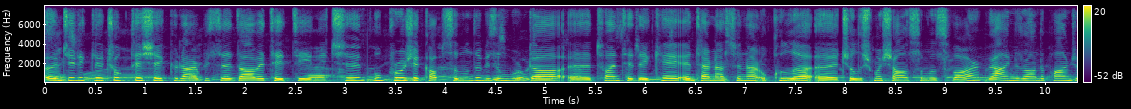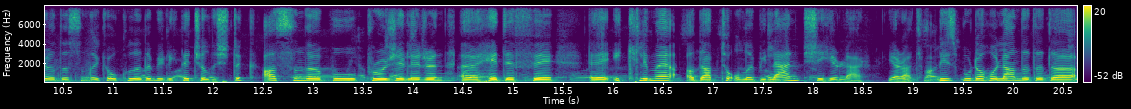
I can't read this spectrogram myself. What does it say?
Öncelikle çok uh, teşekkürler bize davet ettiğin için. Bu proje kapsamında bizim burada Twente'deki internasyonel okulla çalışma şansımız var ve aynı zamanda Panca Adası'ndaki okula da birlikte çalıştık. Aslında bu projelerin hedefi iklime adapte olabilen şehirler yaratmak. Biz burada Hollanda'da da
